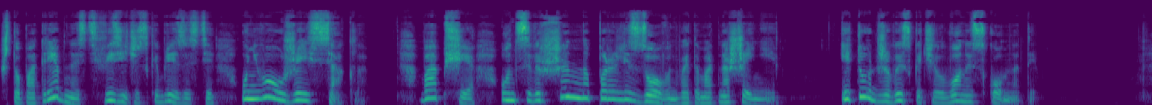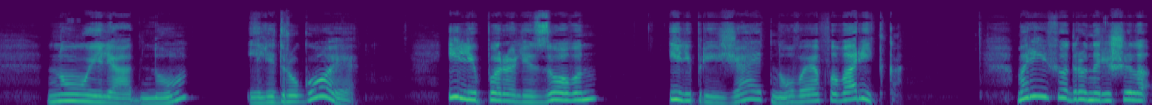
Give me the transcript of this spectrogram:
что потребность в физической близости у него уже иссякла. Вообще, он совершенно парализован в этом отношении. И тут же выскочил вон из комнаты. Ну, или одно, или другое. Или парализован, или приезжает новая фаворитка. Мария Федоровна решила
